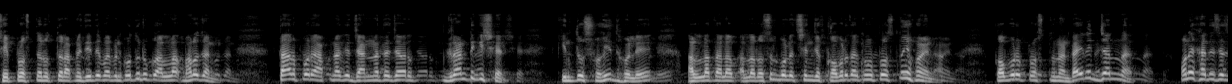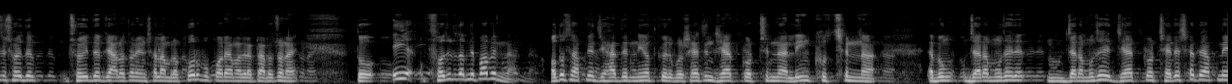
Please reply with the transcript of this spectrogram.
সেই প্রশ্নের উত্তর আপনি দিতে পারবেন কতটুকু আল্লাহ ভালো জানেন। তারপরে আপনাকে জান্নাতে যাওয়ার গ্যারান্টি কিসের? কিন্তু শহীদ হলে আল্লাহ তালা আল্লাহ রসুল বলেছেন যে কবরে তার কোনো প্রশ্নই হয় না। কবরের প্রশ্ন না ডাইরেক্ট জান্নাত। অনেক হাদিস আছে শহীদের শহীদের যে আলোচনা ইনশাল্লাহ আমরা করব পরে আমাদের একটা আলোচনায়। তো এই ফজরত আপনি পাবেন না। অথচ আপনি জেহাদের নিয়ত করে বসে আছেন, জেহাদ করছেন না লিঙ্ক খুঁজছেন না। এবং যারা মুজাহিদ যারা মুজাহিদ জেহাদ করছে, এদের সাথে আপনি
